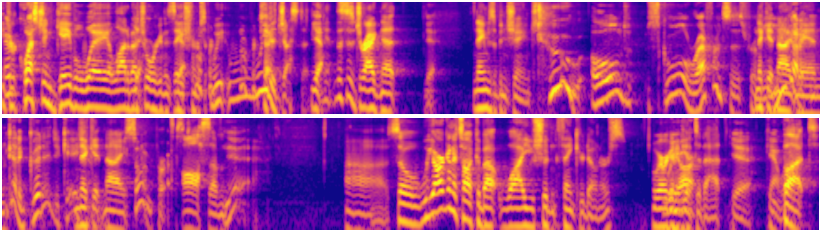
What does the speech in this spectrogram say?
if your question gave away a lot about Yeah. your organization, Yeah, we, we'll we'd adjust it. Yeah. This is Dragnet. yeah, Names have been changed. two old school references from Nick you. at You Night, got a- you got a good education. Nick at Night. So impressed. Awesome. Yeah. Uh, so we are going to talk about why you shouldn't thank your donors. We're going to are. get to that. Yeah. Can't wait. But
